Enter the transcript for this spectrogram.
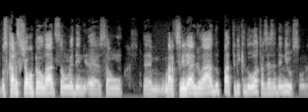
os caras que jogam pelo lado são, Eden, é, são é, Marcos Guilherme de um lado, Patrick do outro, às vezes Edenilson. Né?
